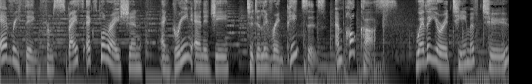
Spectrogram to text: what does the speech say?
everything from space exploration and green energy to delivering pizzas and podcasts. Whether you're a team of two,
